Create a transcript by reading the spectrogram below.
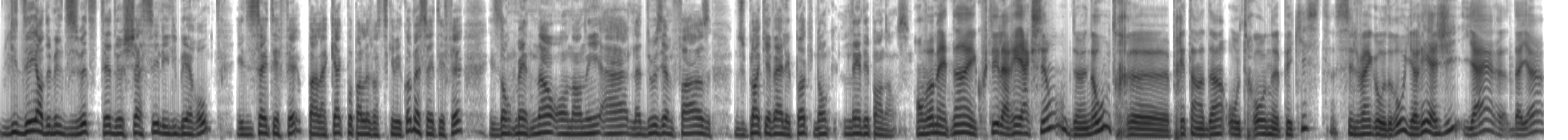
l'idée en 2018, c'était de chasser les libéraux. Il dit ça a été fait par la CAQ, pas par le Parti québécois, mais ça a été fait. Il dit donc maintenant, on en est à la deuxième phase du plan qu'il y avait à l'époque, donc l'indépendance. On va maintenant écouter la réaction d'un autre euh, prétendant au trône péquiste, Sylvain Gaudreau. Il a réagi hier, d'ailleurs.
